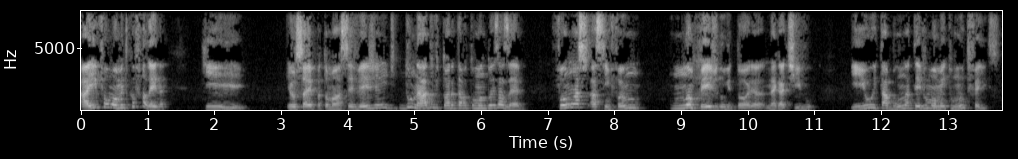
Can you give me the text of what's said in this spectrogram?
Aí foi o momento que eu falei, né? Que eu saí para tomar uma cerveja e do nada o Vitória estava tomando 2 a 0 Foi um, assim, foi um, um lampejo do Vitória negativo e o Itabuna teve um momento muito feliz.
